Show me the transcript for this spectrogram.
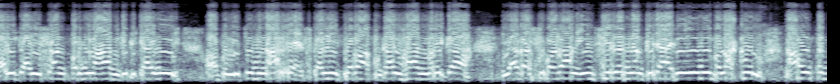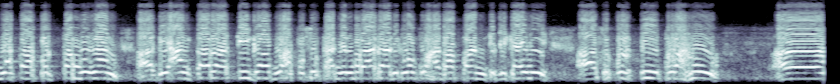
dari garisan permulaan ketika ini uh, begitu menarik sekali cara penggaluhan mereka. Tiada sebarang insiden yang tidak diingini berlaku. Namun ternyata pertambungan uh, di antara tiga buah pasukan yang berada di kelompok hadapan ketika ini uh, seperti perahu uh,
